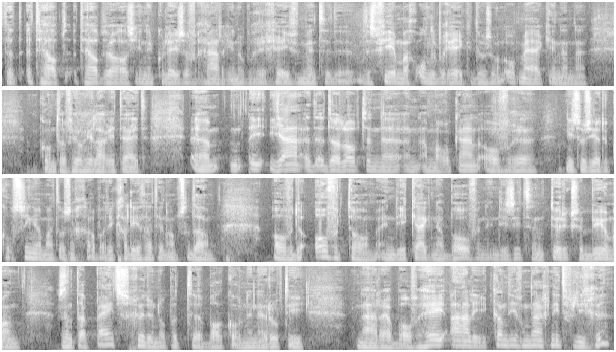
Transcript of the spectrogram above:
Dat, het, helpt, het helpt wel als je in een collegevergadering op een gegeven moment de, de sfeer mag onderbreken door zo'n opmerking. En dan komt er veel hilariteit. Ehm, ja, er loopt een, eh, een, een Marokkaan over, eh, niet zozeer de Koolsinger, maar het was een grap wat ik geleerd had in Amsterdam. Over de overtoom. En die kijkt naar boven en die ziet een Turkse buurman zijn tapijt schudden op het eh, balkon. En hij roept hij naar eh, boven. Hé hey Ali, kan die vandaag niet vliegen?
